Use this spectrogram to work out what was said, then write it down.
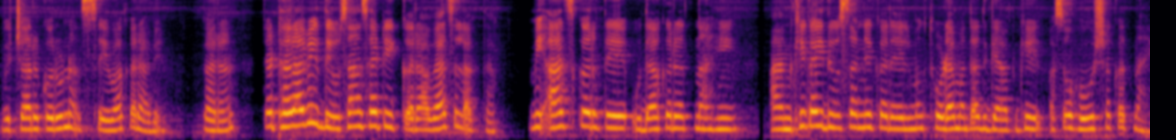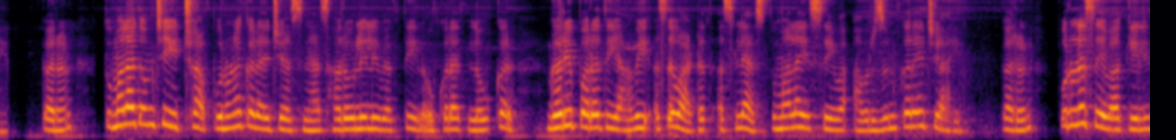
विचार करूनच सेवा करावी. कारण त्या ठराविक दिवसांसाठी कराव्याच लागतात. मी आज करते उद्या करत नाही आणखी काही दिवसांनी करेल मग थोड्या मधात गॅप घेईल असं होऊ शकत नाही. कारण तुम्हाला तुमची इच्छा पूर्ण करायची असल्यास हरवलेली व्यक्ती लवकरात लवकर घरी परत यावी असं वाटत असल्यास तुम्हाला ही सेवा आवर्जून करायची आहे. कारण पूर्ण सेवा केली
